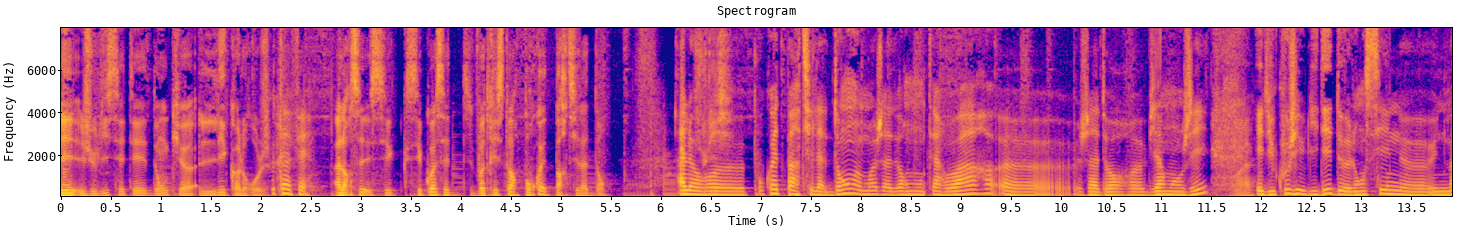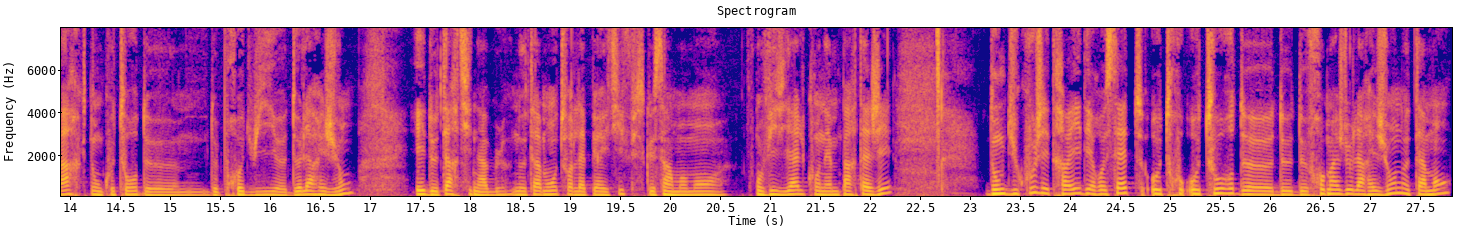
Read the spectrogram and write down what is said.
et Julie c'était donc euh, l'école rouge. Tout à fait. Alors c'est c'est c'est quoi cette votre histoire? Pourquoi être parti là-dedans? Alors, euh, pourquoi être parti là-dedans? Moi, j'adore mon terroir, euh, j'adore bien manger. Ouais. Et du coup, j'ai eu l'idée de lancer une, une marque donc autour de, de produits de la région et de tartinables, notamment autour de l'apéritif, puisque c'est un moment convivial qu'on aime partager. Donc du coup, j'ai travaillé des recettes autour de, de, de fromages de la région, notamment.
